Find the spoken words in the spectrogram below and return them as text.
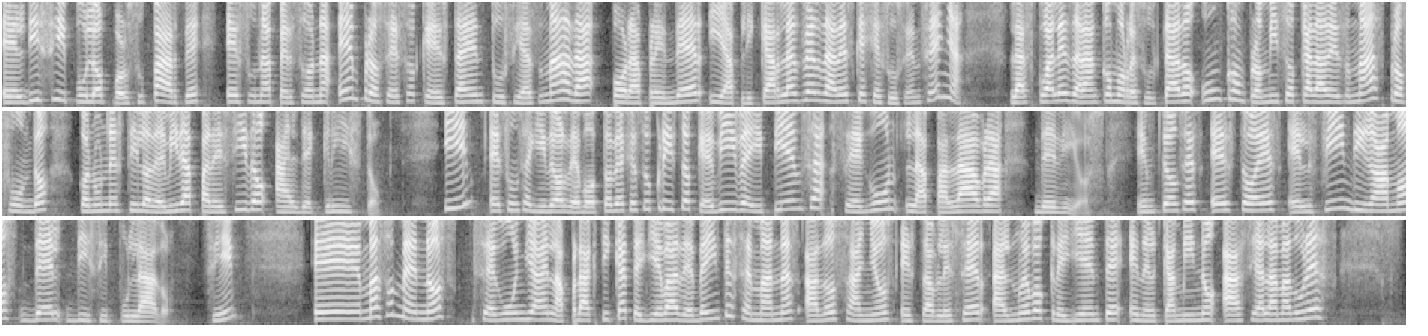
El discípulo, por su parte, es una persona en proceso que está entusiasmada por aprender y aplicar las verdades que Jesús enseña, las cuales darán como resultado un compromiso cada vez más profundo con un estilo de vida parecido al de Cristo. Y es un seguidor devoto de Jesucristo que vive y piensa según la palabra de Dios. Entonces, esto es el fin, digamos, del discipulado. ¿Sí? Eh, más o menos, según ya en la práctica, te lleva de 20 semanas a dos años establecer al nuevo creyente en el camino hacia la madurez.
